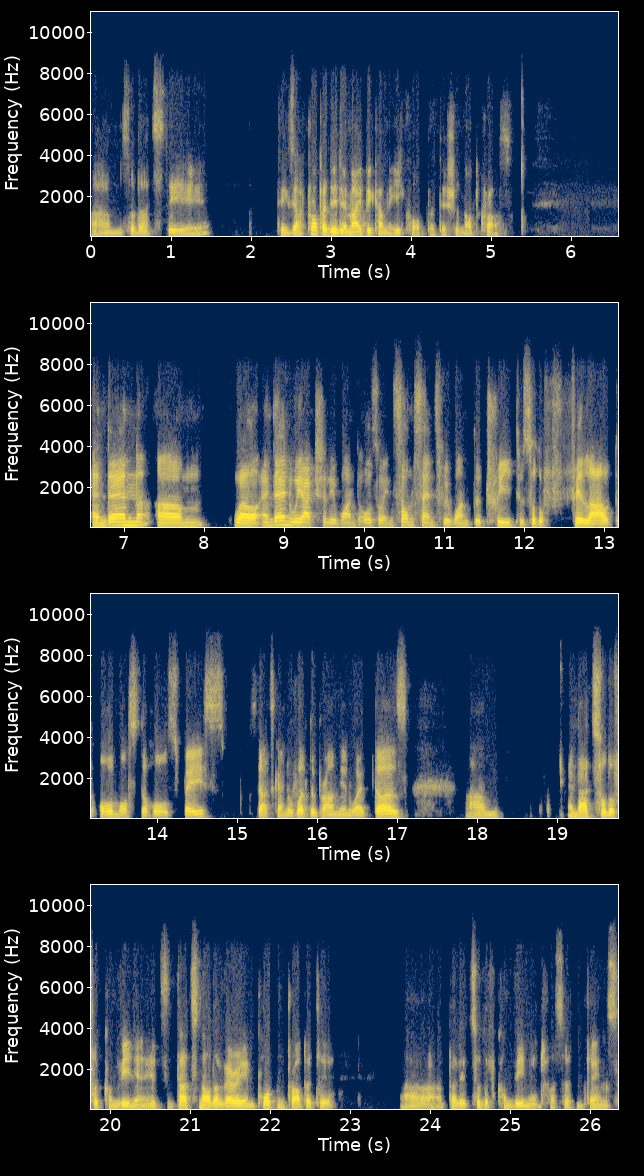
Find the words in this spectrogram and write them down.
Um, so that's the exact property. They might become equal, but they should not cross. And then um, well, and then we actually want also, in some sense, we want the tree to sort of fill out almost the whole space. That's kind of what the Brownian web does. Um, and that's sort of a convenient, it's that's not a very important property, uh, but it's sort of convenient for certain things.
